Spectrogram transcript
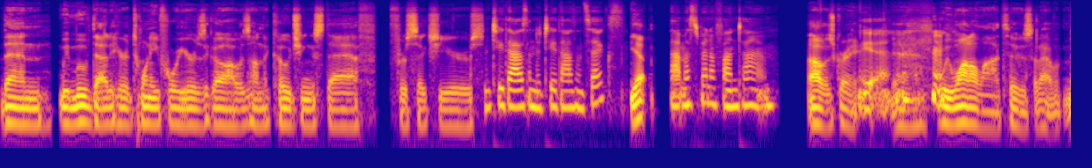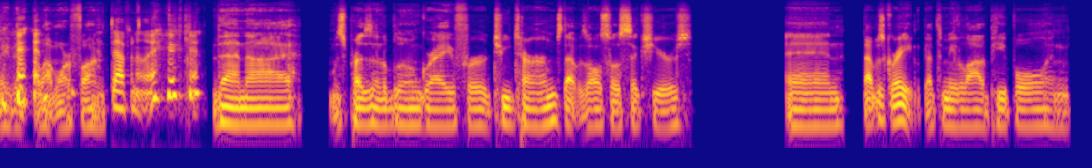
Then we moved out of here 24 years ago. I was on the coaching staff for six years. 2000 to 2006? Yep. That must have been a fun time. Oh, it was great. Yeah. yeah. We won a lot too, so that made it a lot more fun. Definitely. then I uh, was president of Blue and Gray for two terms. That was also six years. And that was great. Got to meet a lot of people and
